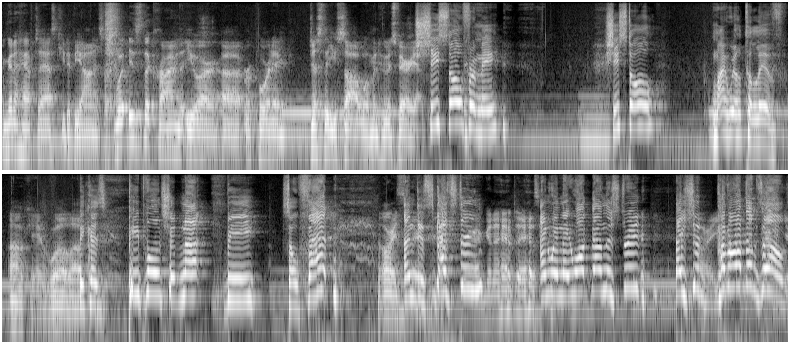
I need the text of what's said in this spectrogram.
I'm gonna have to ask you to be honest. What is the crime that you are uh, reporting? Just that you saw a woman who is very. out- she stole from me. She stole my will to live. Okay. Well. Uh, Because people should not be so fat all right. Sir. and I'm disgusting. gonna have to ask. And when they walk down the street, they should right, cover up themselves.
